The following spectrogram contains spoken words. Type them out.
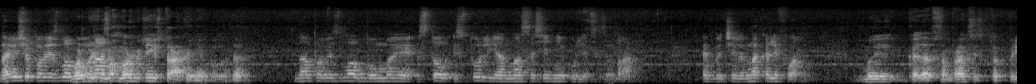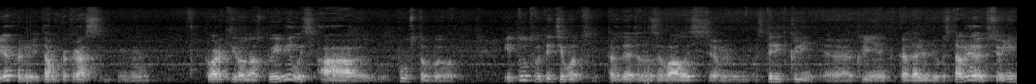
Нам еще повезло, бы Может у быть, нас, может быть, у них трака не было, да. нам повезло бы мы стол и стулья на соседней улице забрали. Как бы через на Калифорнию. Мы, когда в Сан-Франциско только приехали, и там как раз квартира у нас появилась, а пусто было. И тут вот эти вот, тогда это называлось эм, стрит клининг, когда люди выставляют, все, у них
